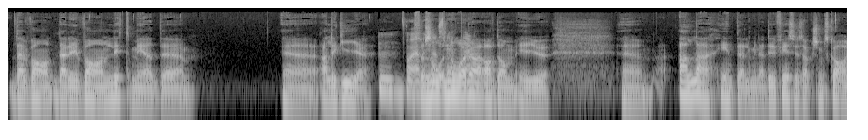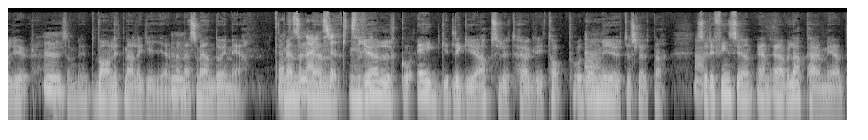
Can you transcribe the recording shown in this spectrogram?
där, van, där det är vanligt med eh, eh, allergier. Mm, och Så no, några av dem är ju alla är inte eliminerade. Det finns ju saker som skaldjur eh, som är vanligt med allergier men som ändå är med. Mm. För att det är så näringsrikt. men mjölk och ägg ligger ju absolut högre i topp och de är ju uteslutna. Så det finns ju en, en överlapp här med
